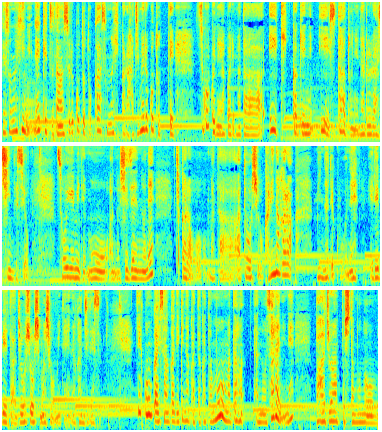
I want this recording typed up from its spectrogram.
でその日にね決断することとかその日から始めることってすごくねやっぱりまたいいきっかけにいいスタートになるらしいんですよ。そういう意味でもあの自然のね力をまた後押しを借りながらみんなでこうねエレベーター上昇しましょうみたいな感じです。で今回参加できなかった方もまたあのさらにねバージョンアップしたものを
